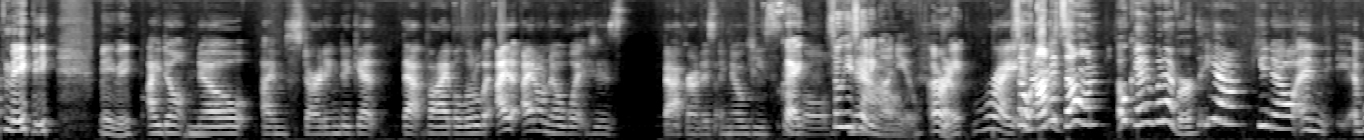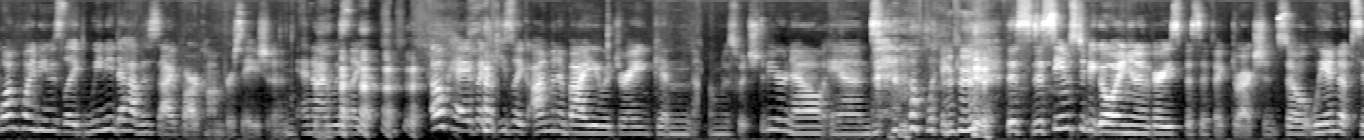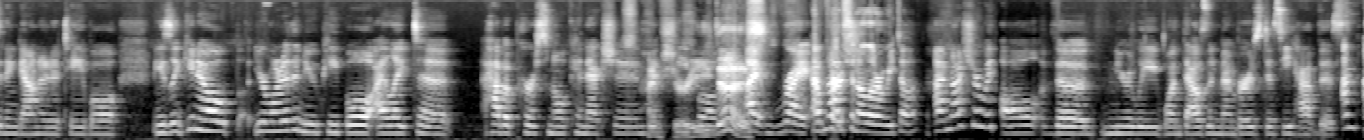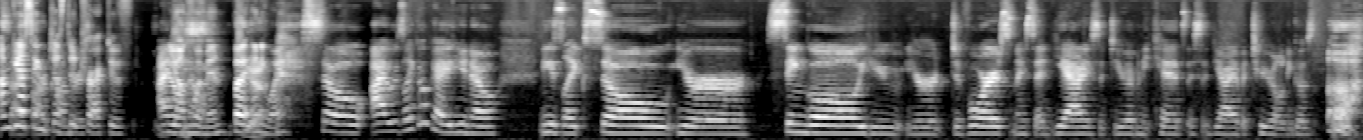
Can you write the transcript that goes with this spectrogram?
maybe, maybe. I don't know. I'm starting to get that vibe a little bit. I, I don't know what his background is. I know he's okay. So he's now. hitting on you. All right. Yeah. Right. So and on its own, okay, whatever. Yeah, you know, and at one point he was like, "We need to have a sidebar conversation," and I was like, "Okay," but he's like, "I'm gonna buy you a drink, and I'm gonna switch to beer now," and like mm-hmm. this this seems to be going in a very specific direction. So we end up sitting down at a table, and he's like, "You know, you're one of the new people. I like to." Have a personal connection. I'm sure people. he does. I, right. How personal sh- are we talking? I'm not sure with all of the nearly 1,000 members, does he have this? I'm, I'm guessing just converse- attractive young women. But yeah. anyway. So I was like, okay, you know, and he's like, so you're single, you you're divorced, and I said, yeah. And he said, do you have any kids? I said, yeah, I have a two year old. And he goes, ugh.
